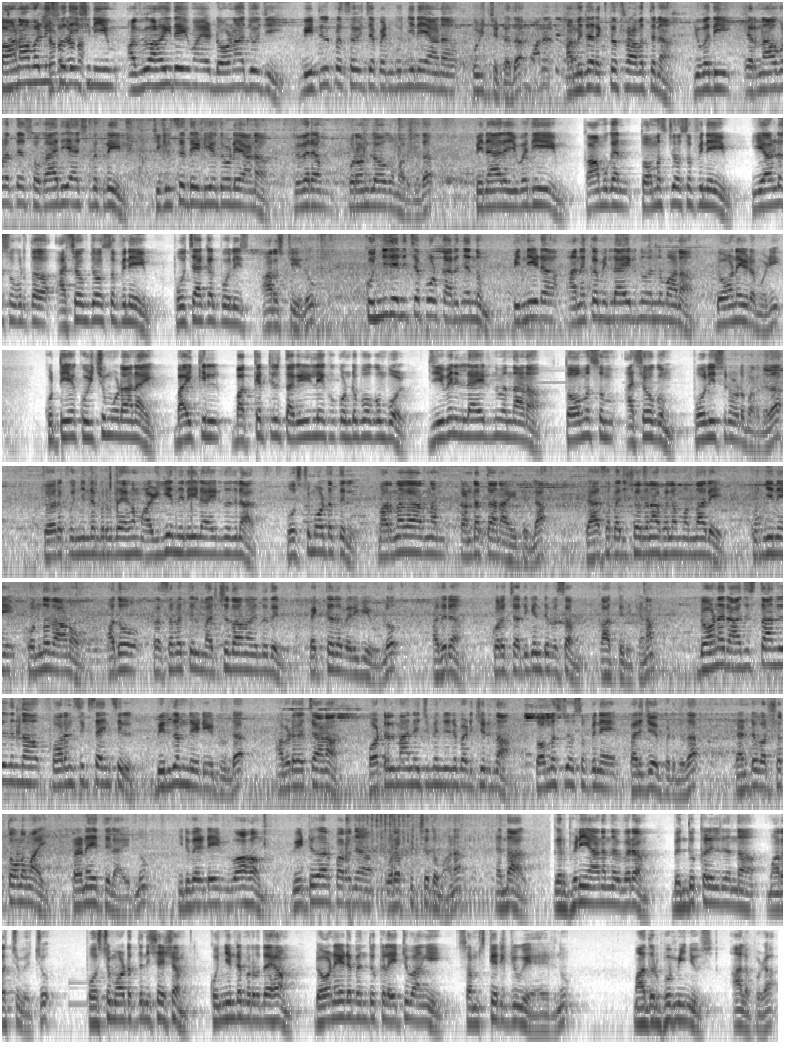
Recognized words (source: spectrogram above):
പാണാവള്ളി സ്വദേശിനിയും അവിവാഹിതയുമായ ഡോണ ജോജി വീട്ടിൽ പ്രസവിച്ച പെൺകുഞ്ഞിനെയാണ് കുഴിച്ചിട്ടത്. അമിത രക്തസ്രാവത്തിന് യുവതി എറണാകുളത്തെ സ്വകാര്യ ആശുപത്രിയിൽ ചികിത്സ തേടിയതോടെയാണ് വിവരം പുറം ലോകമറിഞ്ഞത്. പിന്നാലെ യുവതിയെയും കാമുകൻ തോമസ് ജോസഫിനെയും ഇയാളുടെ സുഹൃത്ത് അശോക് ജോസഫിനെയും പൂച്ചാക്കൽ പോലീസ് അറസ്റ്റ് ചെയ്തു. കുഞ്ഞ് ജനിച്ചപ്പോൾ കരഞ്ഞെന്നും പിന്നീട് അനക്കമില്ലായിരുന്നുവെന്നുമാണ് ഡോണയുടെ മൊഴി. കുട്ടിയെ കുഴിച്ചുമൂടാനായി ബൈക്കിൽ ബക്കറ്റിൽ തകഴിയിലേക്ക് കൊണ്ടുപോകുമ്പോൾ ജീവനില്ലായിരുന്നുവെന്നാണ് തോമസും അശോകും പോലീസിനോട് പറഞ്ഞത്. ചോരക്കുഞ്ഞിന്റെ മൃതദേഹം അഴുകിയ നിലയിലായിരുന്നതിനാൽ പോസ്റ്റ്മോർട്ടത്തിൽ മരണകാരണം കണ്ടെത്താനായിട്ടില്ല. രാസപരിശോധനാ ഫലം വന്നാലേ കുഞ്ഞിനെ കൊന്നതാണോ അതോ പ്രസവത്തിൽ മരിച്ചതാണോ എന്നതിൽ വ്യക്തത വരികയുള്ളൂ. അതിന് കുറച്ചധികം ദിവസം കാത്തിരിക്കണം. ഡോണ രാജസ്ഥാനിൽ നിന്ന് ഫോറൻസിക് സയൻസിൽ ബിരുദം നേടിയിട്ടുണ്ട്. അവിടെ വെച്ചാണ് ഹോട്ടൽ മാനേജ്മെന്റിന് പഠിച്ചിരുന്ന തോമസ് ജോസഫിനെ പരിചയപ്പെടുന്നത്. രണ്ട് വർഷത്തോളമായി പ്രണയത്തിലായിരുന്നു. ഇരുവരുടെയും വിവാഹം വീട്ടുകാർ പറഞ്ഞ് ഉറപ്പിച്ചതുമാണ്. എന്നാൽ ഗർഭിണിയാണെന്ന വിവരം ബന്ധുക്കളിൽ നിന്ന് മറച്ചുവെച്ചു പോസ്റ്റ്മോർട്ടത്തിന് ശേഷം കുഞ്ഞിന്റെ മൃതദേഹം ഡോണയുടെ ബന്ധുക്കൾ ഏറ്റുവാങ്ങി സംസ്കരിക്കുകയായിരുന്നു. മാതൃഭൂമി ന്യൂസ് ആലപ്പുഴ.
